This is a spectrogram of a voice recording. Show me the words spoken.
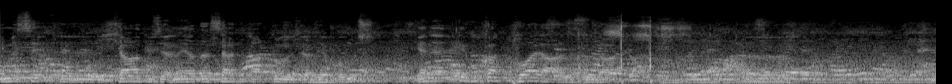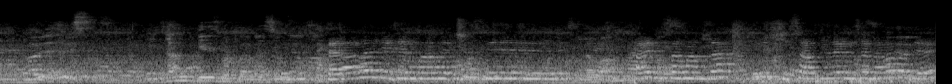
kimisi e, kağıt üzerine ya da sert karton üzerine yapılmış. Genellikle bu kat tuval ağırlıklı daha çok. Böyle. Sen bakalım resimleri. Beraber gezelim Ahmetciğim. Ee, Tamam. Aynı zamanda misafirlerimize merhaba de.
